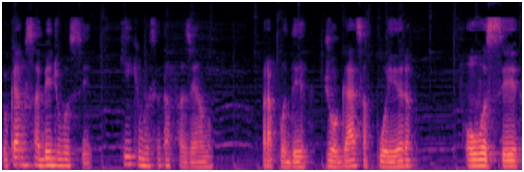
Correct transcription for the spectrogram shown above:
Eu quero saber de você. O que, que você está fazendo para poder jogar essa poeira? Ou você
